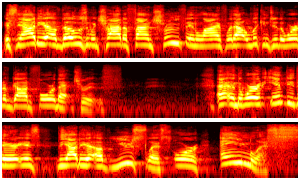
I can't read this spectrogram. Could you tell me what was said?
It's the idea of those who would try to find truth in life without looking to the Word of God for that truth. And the word empty there is the idea of useless or aimless.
